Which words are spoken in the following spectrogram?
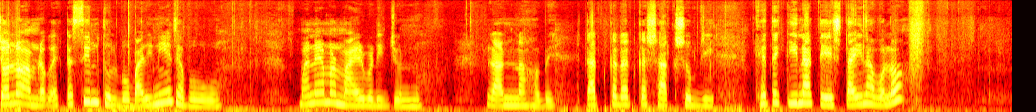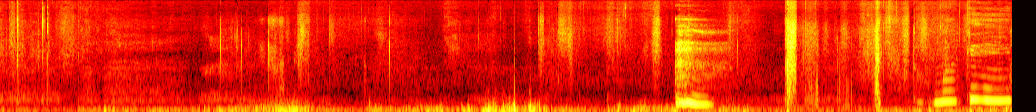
চলো আমরা কয়েকটা সিম তুলবো বাড়ি নিয়ে যাব। মানে আমার মায়ের বাড়ির জন্য। রান্না হবে। টাটকা টাটকা শাক সবজি খেতে কি না টেস্ট তাই না বলো? তোমাকেই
